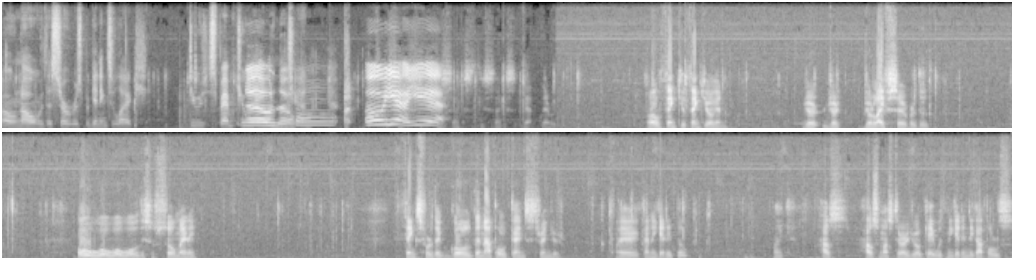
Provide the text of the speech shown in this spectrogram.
Oh no, the server's beginning to lag. Do spam Q No, main no. chat? Oh yeah, yeah. This sucks, this sucks. Yeah, there we go. Oh, thank you, thank you again. Your your your life server, dude. Oh, whoa, whoa, whoa! This is so many. Thanks for the golden apple, kind stranger. Uh, can I get it though? Like, house housemaster, are you okay with me getting the apples?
